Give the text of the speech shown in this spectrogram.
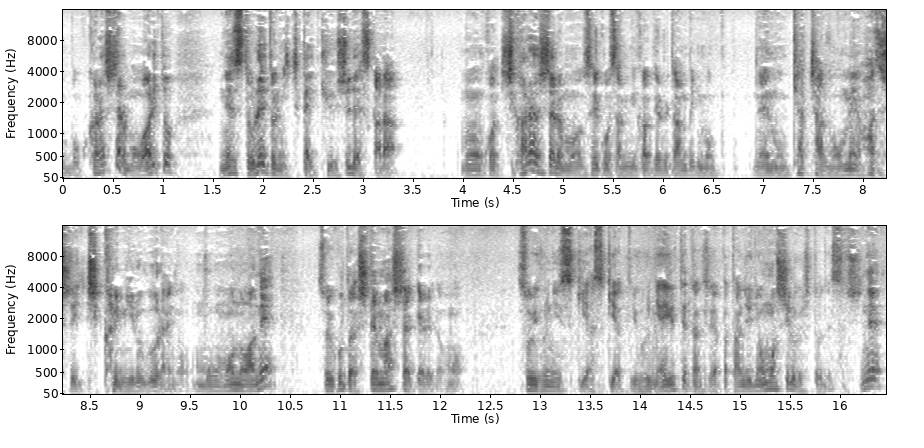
僕からしたらもう割とね、ストレートに近い球種ですから、もうこっちからしたらもう聖子さん見かけるたんびにもね、もうキャッチャーのお面外してしっかり見るぐらいのもうものはね、そういうことはしてましたけれども、そういうふうに好きや好きやっていうふうには言ってたんですよ。やっぱ単純に面白い人ですしね。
